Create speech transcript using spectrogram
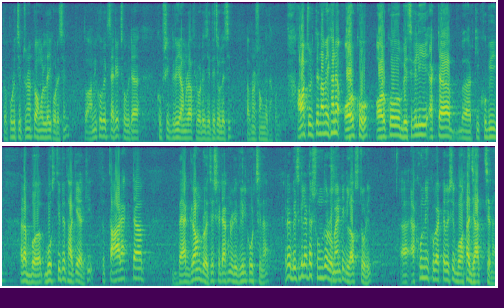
তো পুরো চিত্রনাট্য অমলদাই করেছেন। তো আমি খুব এক্সাইটেড ছবিটা খুব শীঘ্রই আমরা ফ্লোরে যেতে চলেছি। আপনার সঙ্গে থাকুন। আমার চরিত্রের নাম এখানে অর্ক। অর্ক বেসিক্যালি একটা, আর কি, খুবই একটা বস্তিতে থাকে আর কি। তো তার একটা ব্যাকগ্রাউন্ড রয়েছে, সেটা এখন রিভিল করছি না। এটা বেসিক্যালি একটা সুন্দর রোম্যান্টিক লাভ স্টোরি এখনই খুব একটা বেশি বলা যাচ্ছে না।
